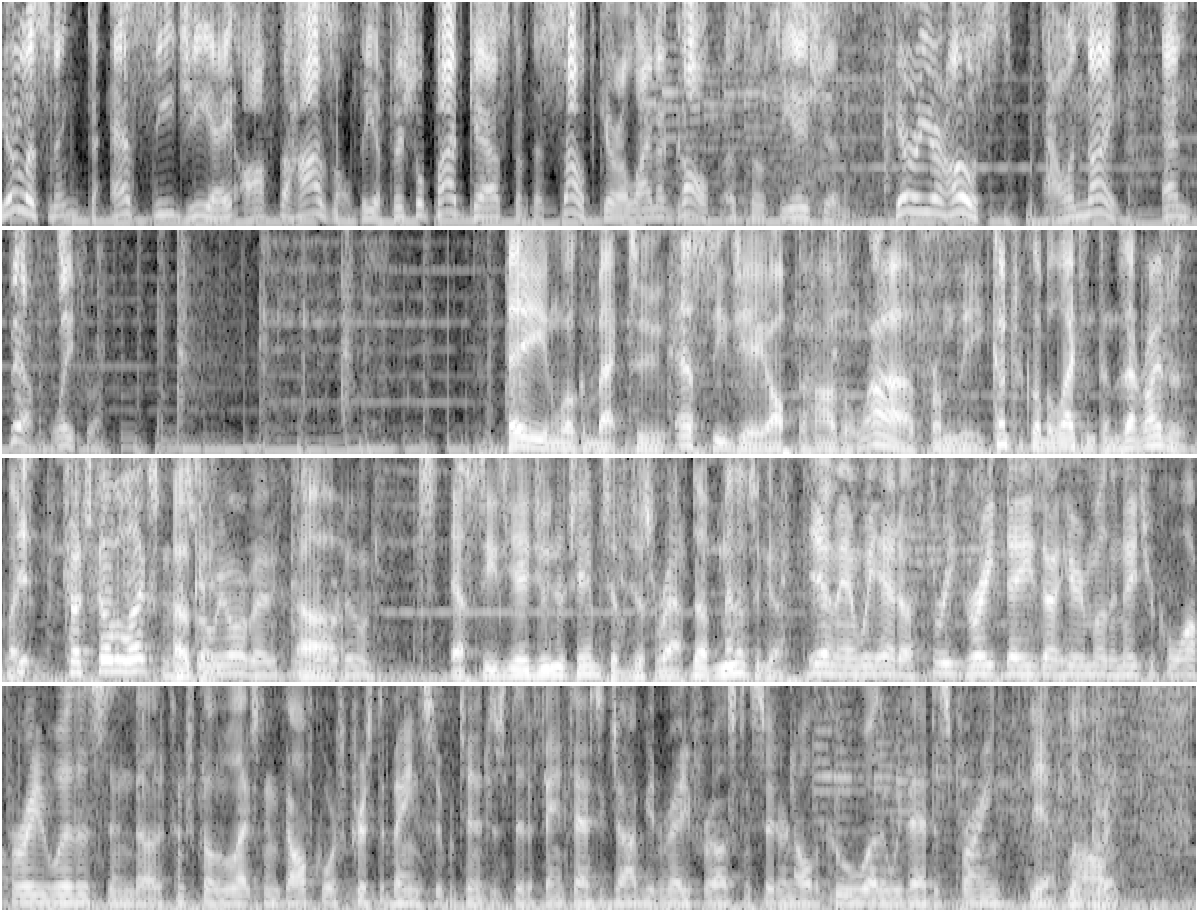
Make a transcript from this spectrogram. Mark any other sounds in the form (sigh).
You're listening to SCGA Off the Hosel, the official podcast of the South Carolina Golf Association. Here are your hosts, Alan Knight and Biff Lathrop. Hey, and welcome back to SCGA Off the Hosel live from the Country Club of Lexington. Is that right? Or Lex- Yeah, Country Club of Lexington. That's Okay. where we are, baby. That's Uh, what we're doing. SCGA Junior Championship just wrapped up minutes ago. Yeah, man. We had uh, three great days out here. Mother Nature cooperated with us, and uh, the Country Club of Lexington Golf Course, Chris Devane, the superintendent, just did a fantastic job getting ready for us, considering all the cool weather we've had this spring. Yeah, looked Um, great.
